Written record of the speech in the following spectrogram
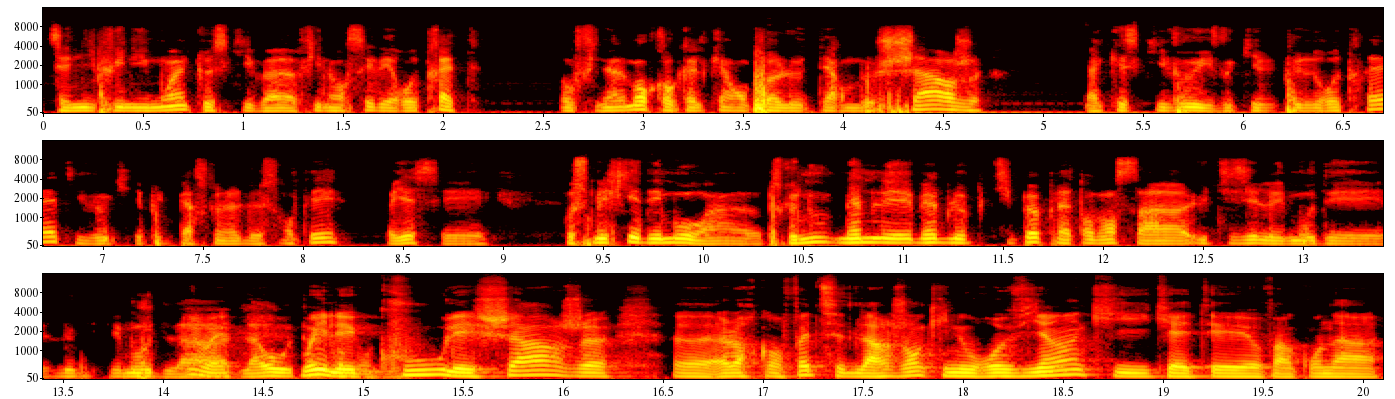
c'est ni plus ni moins que ce qui va financer les retraites. Donc finalement, quand quelqu'un emploie le terme charge, bah, qu'est-ce qu'il veut? Il veut qu'il n'y ait plus de retraite, il veut qu'il n'y ait plus de personnel de santé. Vous voyez, c'est faut se méfier des mots, hein, parce que nous, même, les, même le petit peuple a tendance à utiliser les mots, des, les mots de, la, haute. Oui, les coûts, les charges, euh, alors qu'en fait, c'est de l'argent qui nous revient, qui, qui a été, enfin, qu'on a,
